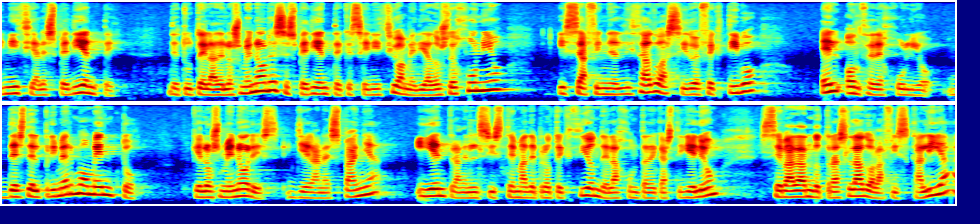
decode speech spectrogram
inicia el expediente de tutela de los menores, expediente que se inició a mediados de junio y se ha finalizado, ha sido efectivo el 11 de julio. Desde el primer momento que los menores llegan a España y entran en el sistema de protección de la Junta de Castilla y León, se va dando traslado a la Fiscalía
